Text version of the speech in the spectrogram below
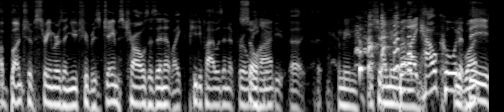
a bunch of streamers and YouTubers. James Charles is in it, like PewDiePie was in it for a So week. If you, uh, I mean, I mean, but uh, like, how cool would it what? be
